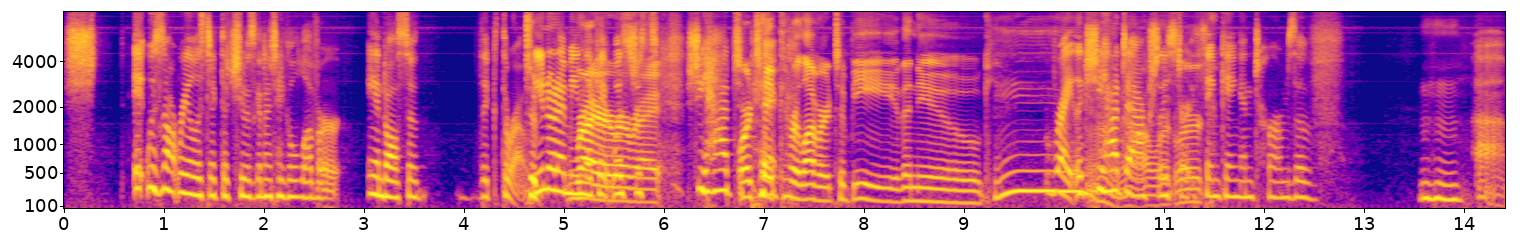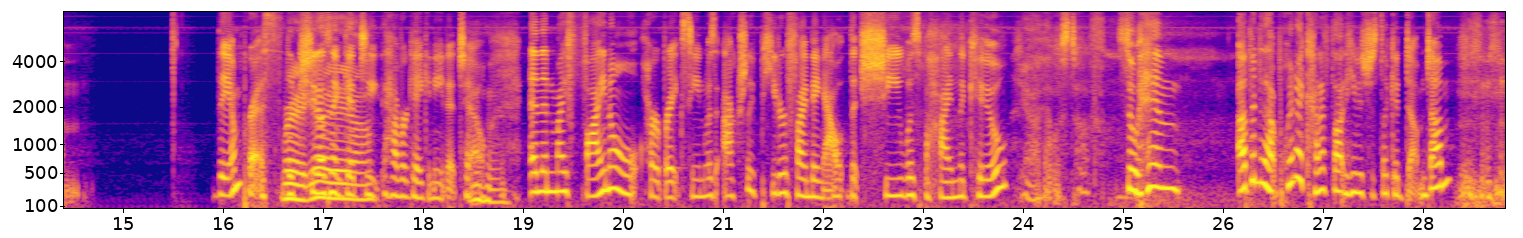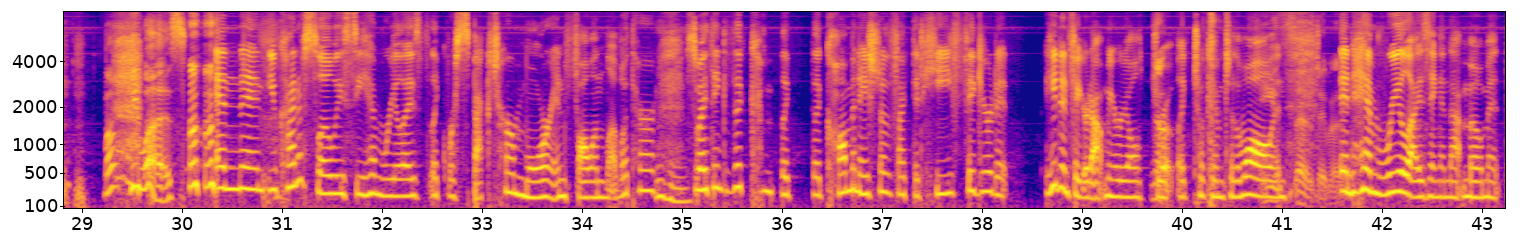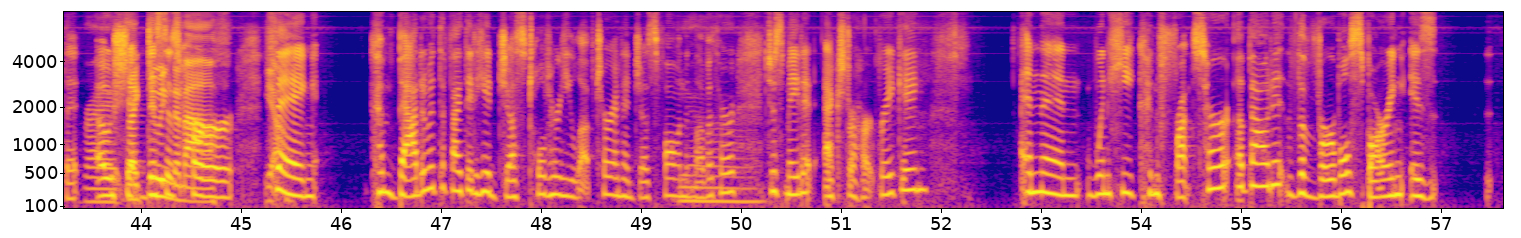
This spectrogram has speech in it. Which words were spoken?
sh- it was not realistic that she was going to take a lover and also the throne. To- you know what I mean? right, like, it was right, just, right. she had to or pick. take her lover to be the new king. Right. Like, she had to actually start thinking in terms of Mm-hmm. um, the Empress. Like, she yeah, doesn't yeah, get yeah. to have her cake and eat it too. Mhm. And then my final heartbreak scene was actually Peter finding out that she was behind the coup. Yeah, that was tough. So him up until that point, I kind of thought he was just like a dum dum. Well, he was. and then you kind of slowly see him realize like respect her more and fall in love with her. Mm-hmm. So I think the com- like the combination of the fact that he figured it, he didn't figure it out. Muriel No. dro- like took him to the wall, He's and so and him realizing in that moment that oh shit, like this doing is her Yeah. thing. Combated with the fact that he had just told her he loved her and had just fallen in love with her, just made it extra heartbreaking. And then when he confronts her about it, the verbal sparring is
